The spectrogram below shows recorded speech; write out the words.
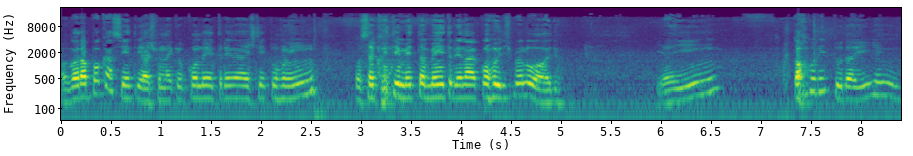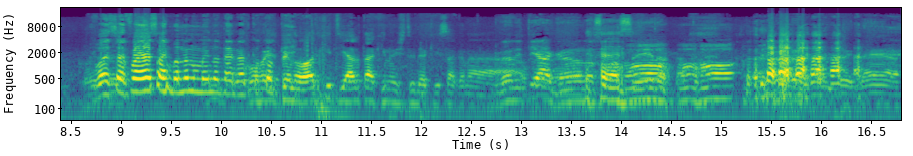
Agora há pouco assim, entre aspas, né? Que eu, quando eu entrei na Instinto Ruim, consequentemente também entrei na Corridos pelo Ódio. E aí, toco de tudo aí. gente. Foi, essa, foi essas bandas no meio do underground que eu toquei. pelo ódio que o Thiago tá aqui no estúdio aqui, sacando a... Grande Tiagão, nosso É. parceiro. Doideira.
